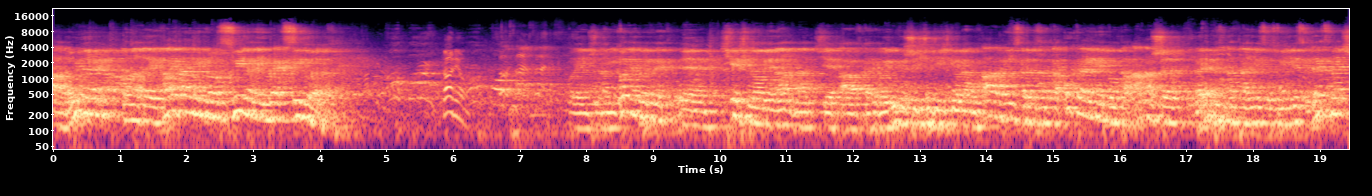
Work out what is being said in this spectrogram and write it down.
A. The winner on a day highlighting from Sweden in red singlet. Koniu. Kolejny przed nami kolejny pojedynek e, ćwierćfinałowy na macie A w kategorii również 69 kg. Armeńska reprezentantka Ukrainy kontra Anna Szel, reprezentantka niemiecko-niemieckiej Next match.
